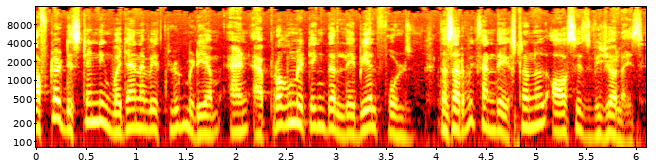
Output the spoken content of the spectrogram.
After distending vagina with fluid medium and approximating the labial folds, the cervix and the external os is visualized.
